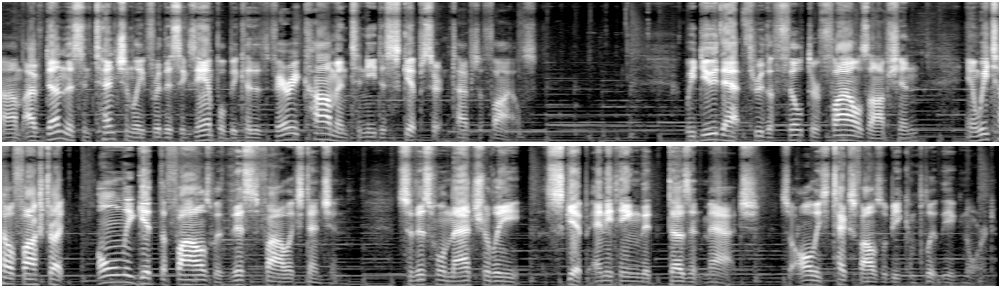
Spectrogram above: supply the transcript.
um, I've done this intentionally for this example because it's very common to need to skip certain types of files. We do that through the filter files option and we tell Foxtrot only get the files with this file extension. So this will naturally skip anything that doesn't match. So all these text files will be completely ignored.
